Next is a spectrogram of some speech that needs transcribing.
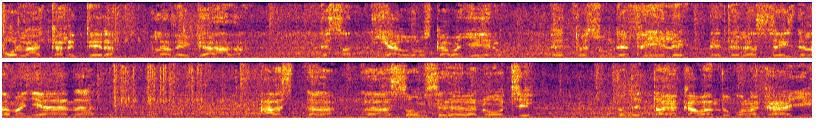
por la carretera La Delgada de Santiago de los Caballeros. Esto es un desfile desde las 6 de la mañana hasta las 11 de la noche, donde están acabando con la calle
